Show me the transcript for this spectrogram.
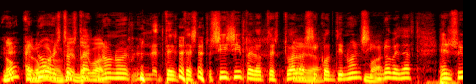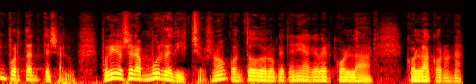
¿no? Eh, no, esto está, no, no, sí, sí, pero textual así continúan sin novedad en su importante salud, porque ellos eran muy redichos, ¿no? Con todo lo que tenía que ver con la con la corona.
